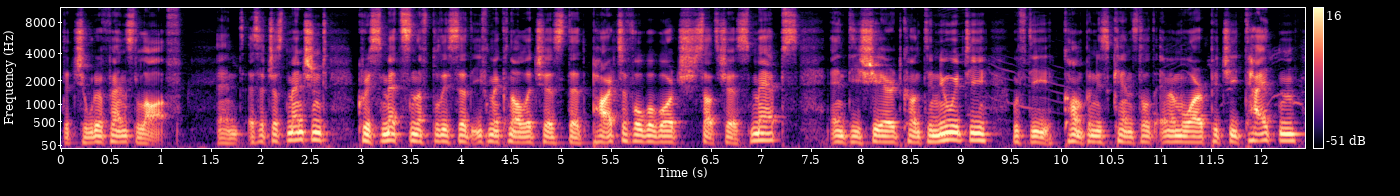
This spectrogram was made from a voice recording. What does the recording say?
that shooter fans love. And as I just mentioned, Chris Metzen of Blizzard even acknowledges that parts of Overwatch, such as maps and the shared continuity with the company's cancelled MMORPG Titan,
